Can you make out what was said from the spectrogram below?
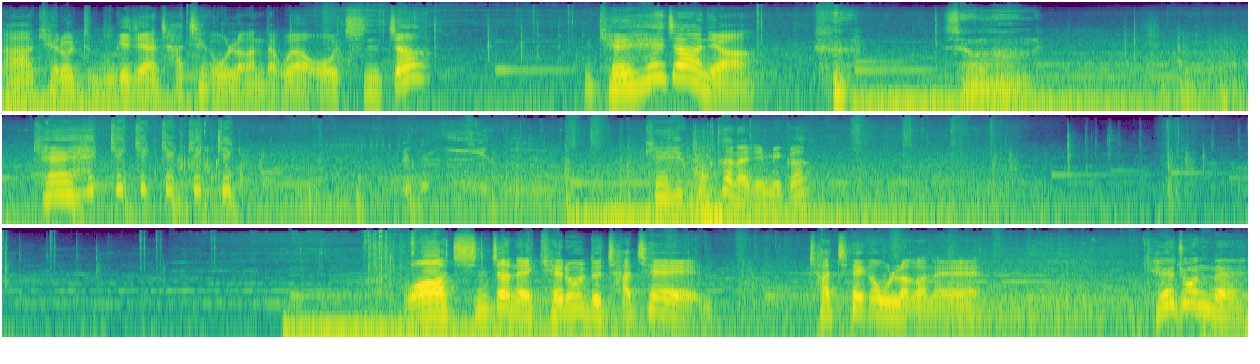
아 게롤트 무게 제한 자체가 올라간다고요? 오 진짜? 개해자 아니야 So long. 개핵핵핵핵핵핵 걔 핵폭탄 아닙니까? 와 진짜네 게롤드 자체 자체가 올라가네 개 좋네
